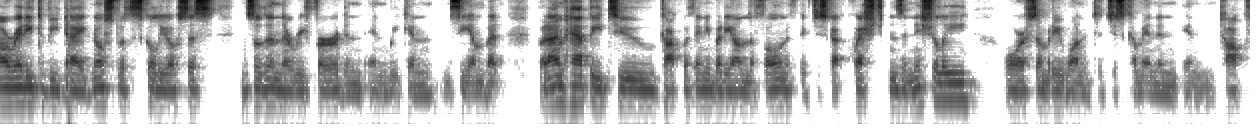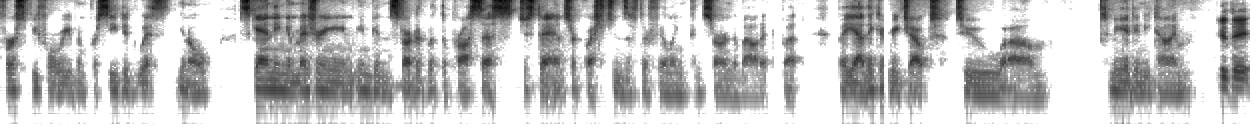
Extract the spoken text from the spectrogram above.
already to be diagnosed with scoliosis and so then they're referred and, and we can see them but but i'm happy to talk with anybody on the phone if they've just got questions initially or if somebody wanted to just come in and, and talk first before we even proceeded with you know scanning and measuring and getting started with the process just to answer questions if they're feeling concerned about it. But but yeah they can reach out to um, to me at any time. Do they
